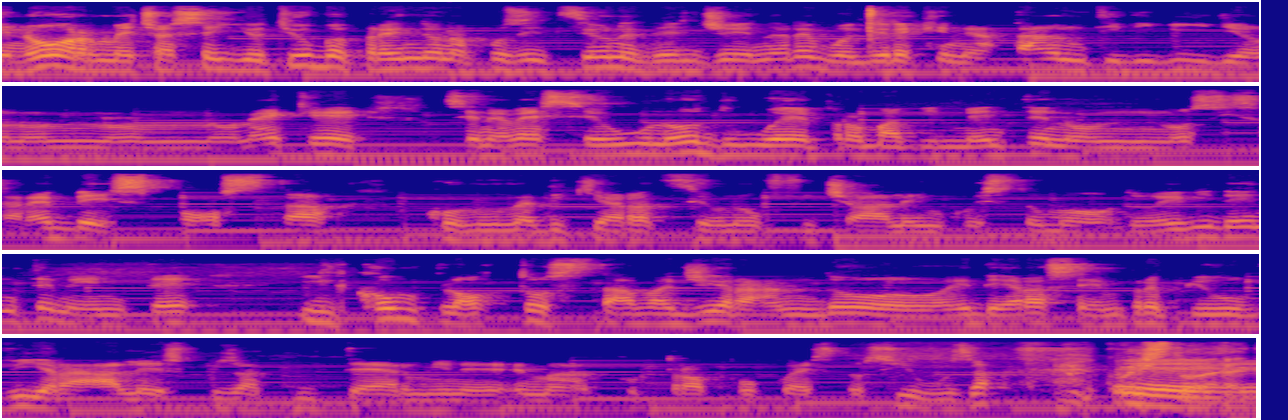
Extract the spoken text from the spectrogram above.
enorme, cioè se YouTube prende una posizione del genere vuol dire che ne ha tanti di video, non, non, non è che se ne avesse uno o due probabilmente non, non, si sarebbe esposta con una dichiarazione ufficiale in questo modo. Evidentemente il complotto stava girando ed era sempre più virale, scusate il termine, ma purtroppo questo si usa. Questo e, è,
